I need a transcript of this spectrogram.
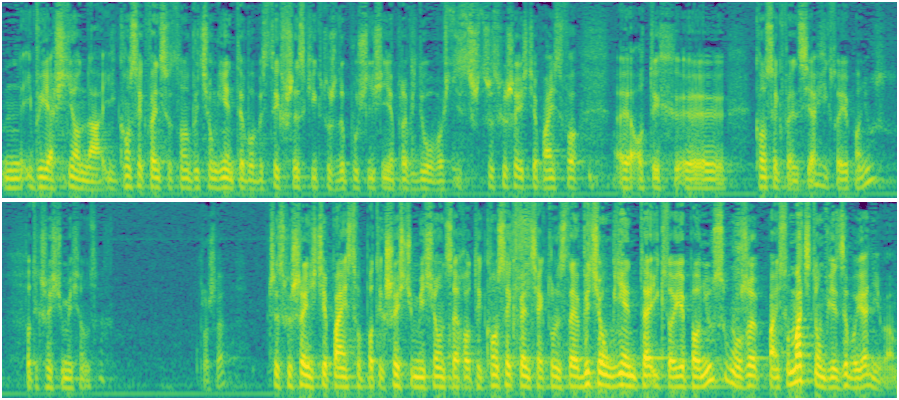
mm, i wyjaśniona i konsekwencje zostaną wyciągnięte wobec tych wszystkich, którzy dopuścili się nieprawidłowości. Czy słyszeliście państwo e, o tych e, konsekwencjach i kto je poniósł po tych sześciu miesiącach? Proszę? Czy słyszeliście Państwo po tych sześciu miesiącach o tych konsekwencjach, które zostały wyciągnięte i kto je poniósł? Może Państwo macie tą wiedzę, bo ja nie mam.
